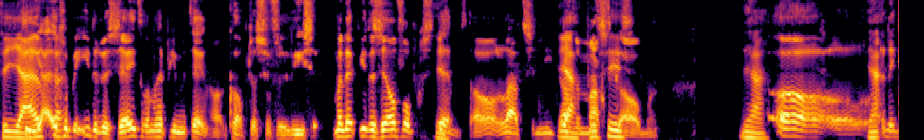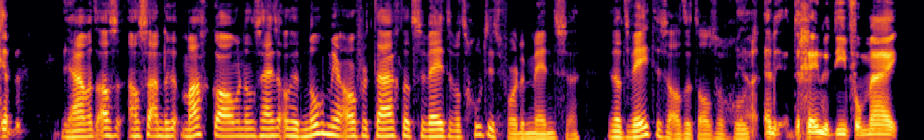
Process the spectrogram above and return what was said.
Te Te juichen. bij iedere zetel. Dan heb je meteen, oh, ik hoop dat ze verliezen. Maar dan heb je er zelf op gestemd. Oh, laat ze niet Ja, aan de macht precies. komen. Ja. Oh, Ja. en ik heb ja, want als, als ze aan de macht komen, dan zijn ze altijd nog meer overtuigd dat ze weten wat goed is voor de mensen. En dat weten ze altijd al zo goed. Ja, en degene die voor mij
